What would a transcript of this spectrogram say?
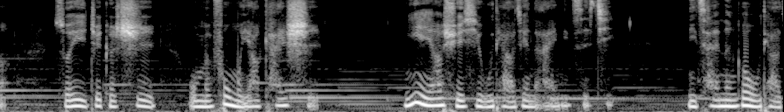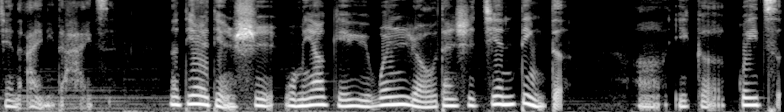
啊，所以这个是我们父母要开始，你也要学习无条件的爱你自己，你才能够无条件的爱你的孩子。那第二点是，我们要给予温柔但是坚定的啊一个规则。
